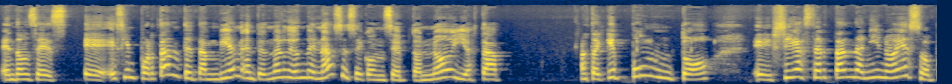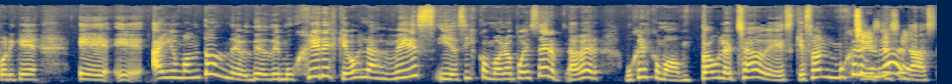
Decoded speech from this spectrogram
Entonces, eh, es importante también entender de dónde nace ese concepto, ¿no? Y hasta, hasta qué punto eh, llega a ser tan dañino eso, porque eh, eh, hay un montón de, mujeres que vos las ves y decís como no puede ser. A ver, mujeres como Paula Chávez, que son mujeres delgadas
